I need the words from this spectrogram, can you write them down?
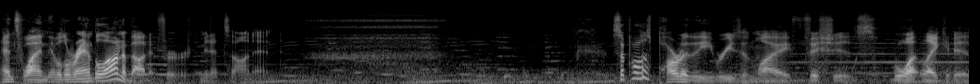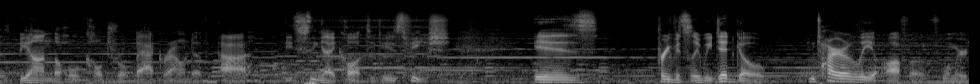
Hence why I'm able to ramble on about it for minutes on end. I suppose part of the reason why fish is what like it is, beyond the whole cultural background of, ah, this thing I caught, it is fish, is previously we did go entirely off of when we're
